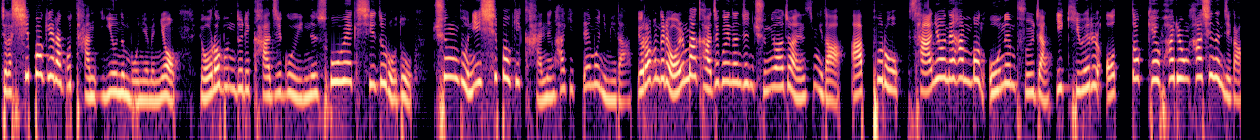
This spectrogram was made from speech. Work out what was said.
제가 10억이라고 단 이유는 뭐냐면요. 여러분들이 가지고 있는 소액 시드로도 충분히 10억이 가능하기 때문입니다. 여러분들이 얼마 가지고 있는지는 중요하지 않습니다. 앞으로 4년에 한 번 오는 불장, 이 기회를 어떻게 활용하시는지가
